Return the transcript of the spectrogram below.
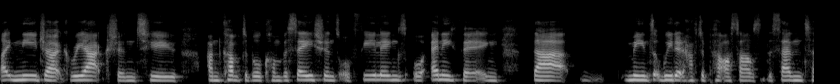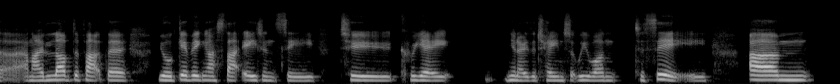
like knee jerk reaction to uncomfortable conversations or feelings or anything that means that we don't have to put ourselves at the center. And i love the fact that you're giving us that agency to create you know the change that we want to see. Um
